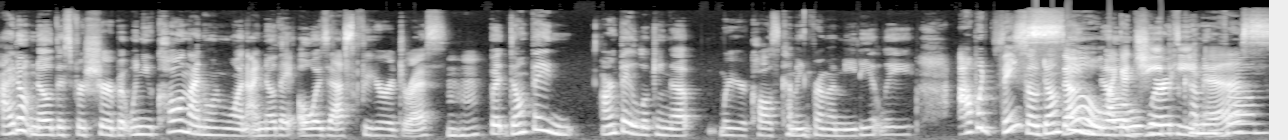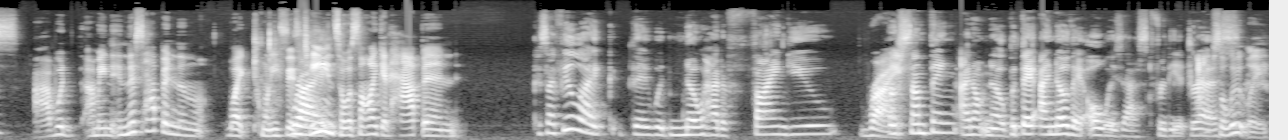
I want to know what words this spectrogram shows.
I don't know this for sure, but when you call 911, I know they always ask for your address, mhm. but don't they aren't they looking up where your call's coming from immediately? I would think So so. don't they like a know GPS. where it's coming from? I would. I mean, and this happened in like 2015, Right. so it's not like it happened Cuz I feel like they would know how to find you right or something. I don't know, but they I know they always ask for the address. Absolutely.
